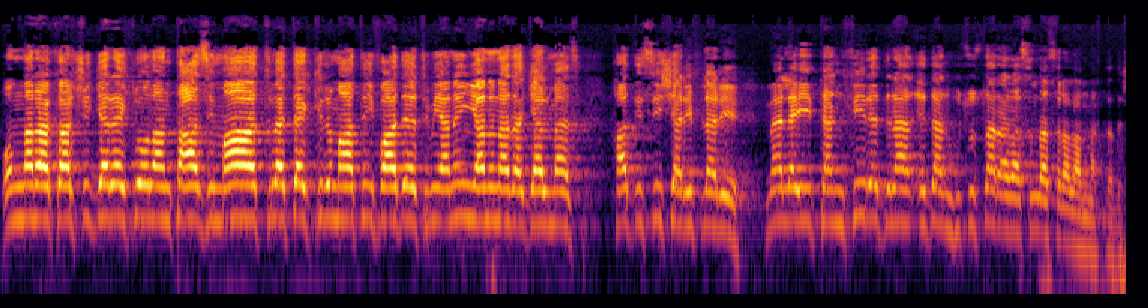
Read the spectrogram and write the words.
Onlara karşı gerekli olan tazimat ve tekrimatı ifade etmeyenin yanına da gelmez. Hadisi şerifleri meleği tenfir edilen, eden hususlar arasında sıralanmaktadır.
